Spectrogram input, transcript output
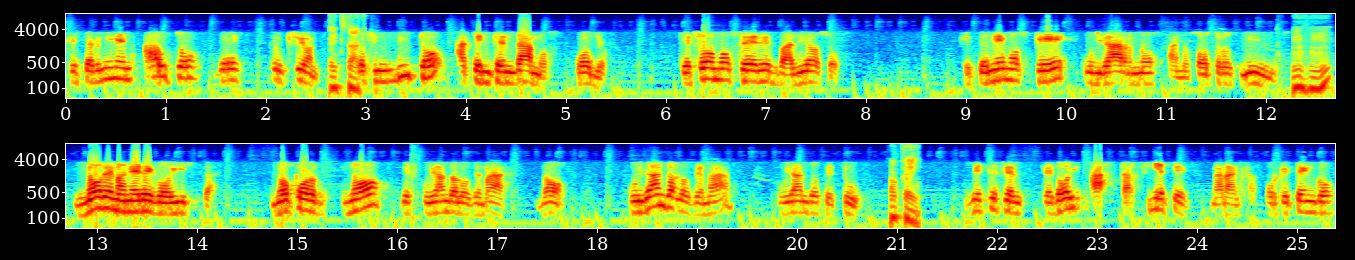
que termina en autodestrucción. Exacto. Los invito a que entendamos, pollo, que somos seres valiosos, que tenemos que cuidarnos a nosotros mismos, no de manera egoísta, no por no descuidando a los demás, no, cuidando a los demás, cuidándote tú. Ok. Y este es el que doy hasta siete naranjas, porque tengo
